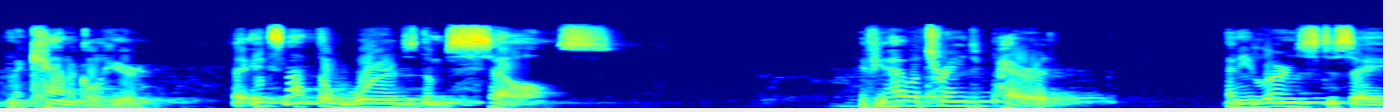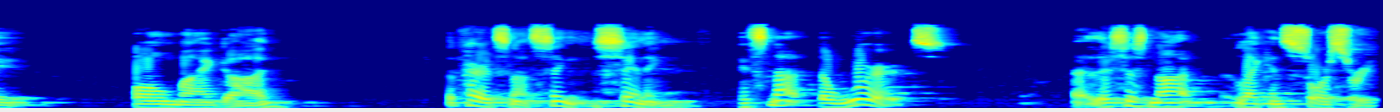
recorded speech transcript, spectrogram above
mechanical here. It's not the words themselves. If you have a trained parrot and he learns to say, Oh my God, the parrot's not sing, sinning. It's not the words. Uh, this is not like in sorcery,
